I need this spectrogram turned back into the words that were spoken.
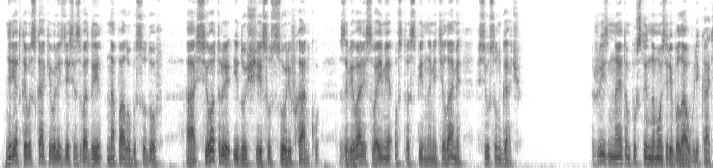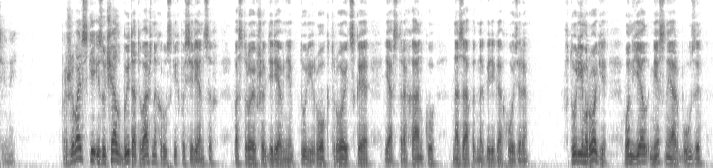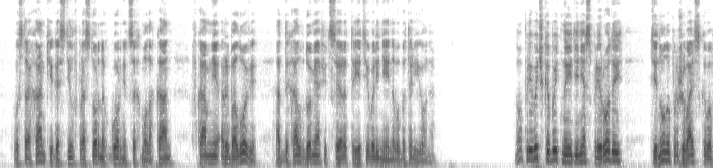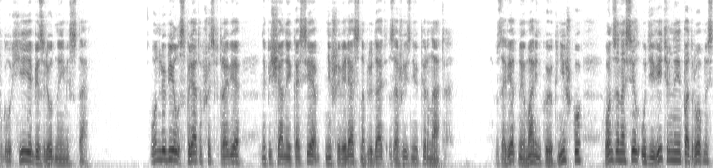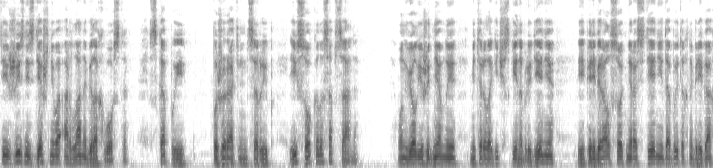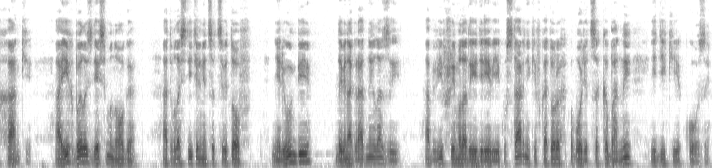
нередко выскакивали здесь из воды на палубы судов, а сетры, идущие с Уссури в Ханку, забивали своими остроспинными телами всю Сунгачу. Жизнь на этом пустынном озере была увлекательной. Проживальский изучал быт отважных русских поселенцев, построивших деревни Турий-Рог, Троицкая и Астраханку на западных берегах озера. В Турьем Роге он ел местные арбузы, в Астраханке гостил в просторных горницах молокан, в камне рыболове отдыхал в доме офицера третьего линейного батальона. Но привычка быть наедине с природой тянула Проживальского в глухие безлюдные места. Он любил, спрятавшись в траве на песчаной косе, не шевелясь, наблюдать за жизнью пернатых. В заветную маленькую книжку он заносил удивительные подробности из жизни здешнего орлана-белохвоста, скопы, пожирательницы рыб и сокола-сапсана. Он вел ежедневные метеорологические наблюдения и перебирал сотни растений, добытых на берегах Ханки, а их было здесь много, от властительницы цветов нелюмбии до виноградной лозы, обвившей молодые деревья и кустарники, в которых водятся кабаны и дикие козы.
